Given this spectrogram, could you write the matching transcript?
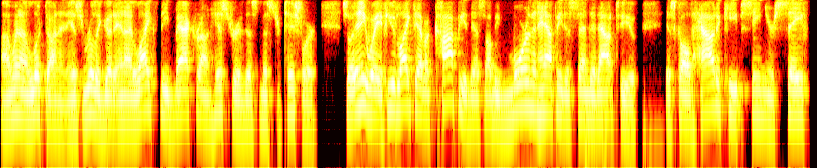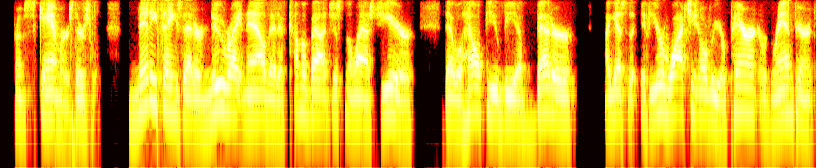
I went and looked on it. It's really good, and I like the background history of this Mr. Tischler. So anyway, if you'd like to have a copy of this, I'll be more than happy to send it out to you. It's called "How to Keep Seniors Safe from Scammers." There's many things that are new right now that have come about just in the last year that will help you be a better I guess if you're watching over your parent or grandparent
